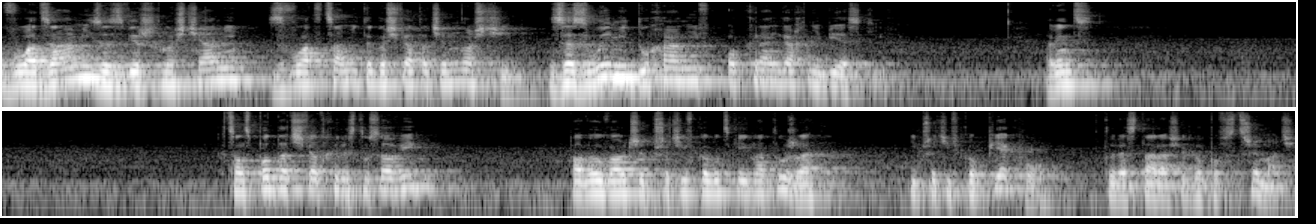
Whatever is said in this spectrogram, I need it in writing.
władzami, ze zwierzchnościami, z władcami tego świata ciemności, ze złymi duchami w okręgach niebieskich. A więc, chcąc poddać świat Chrystusowi, Paweł walczy przeciwko ludzkiej naturze i przeciwko piekłu, które stara się go powstrzymać,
